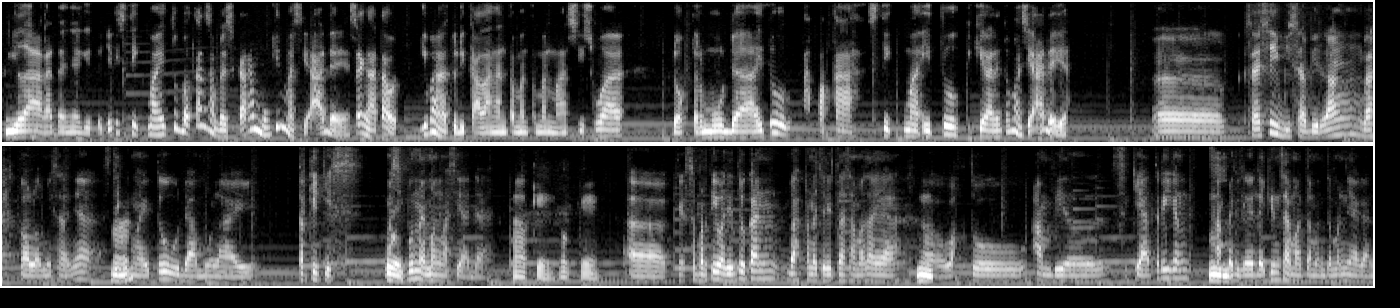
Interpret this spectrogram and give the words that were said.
gila katanya gitu. Jadi stigma itu bahkan sampai sekarang mungkin masih ada ya. Saya nggak tahu gimana tuh di kalangan teman-teman mahasiswa, dokter muda itu apakah stigma itu pikiran itu masih ada ya? Uh, saya sih bisa bilang, bah kalau misalnya stigma hmm? itu udah mulai terkikis meskipun memang masih ada. Oke okay, oke. Okay. Uh, kayak seperti waktu itu kan Mbah pernah cerita sama saya hmm. uh, waktu ambil psikiatri kan hmm. sampai diledekin sama teman-temannya kan.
